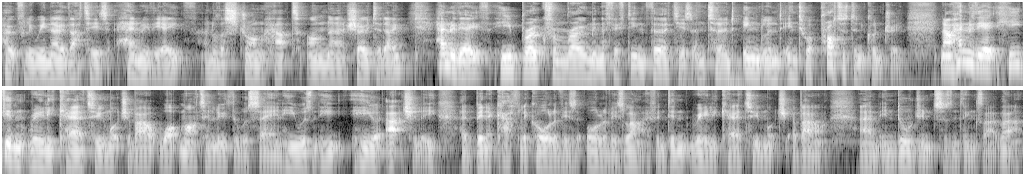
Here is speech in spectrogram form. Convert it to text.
Hopefully we know that is Henry VIII, another strong hat on uh, show today. Henry VIII, he broke from Rome in the 1530s and turned England into a Protestant country. Now, Henry VIII, he didn't really care too much about what Martin Luther was saying. He was he he actually had been a Catholic all of his all of his life and didn't really care too much about um, indulgences and things like that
